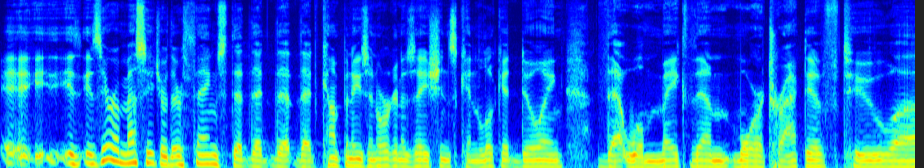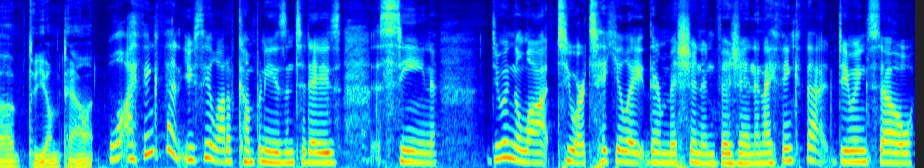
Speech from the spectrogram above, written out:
Is, is there a message? Are there things that, that, that, that companies and organizations can look at doing that will make them more attractive to uh, to young talent? Well, I think that you see a lot of companies in today's scene doing a lot to articulate their mission and vision. And I think that doing so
